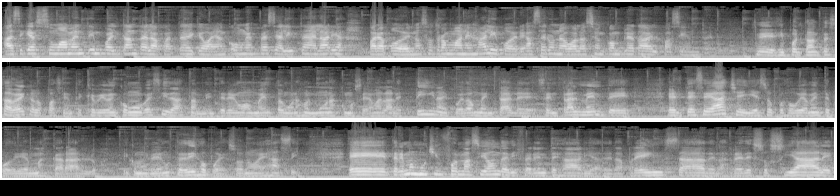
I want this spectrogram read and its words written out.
Así que es sumamente importante la parte de que vayan con un especialista en el área para poder nosotros manejar y poder hacer una evaluación completa del paciente. Es importante saber que los pacientes que viven con obesidad también tienen un aumento en unas hormonas como se llama la leptina y puede aumentar centralmente el TSH y eso pues obviamente podría enmascararlo. Y como bien usted dijo, pues eso no es así. Eh, tenemos mucha información de diferentes áreas, de la prensa, de las redes sociales.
